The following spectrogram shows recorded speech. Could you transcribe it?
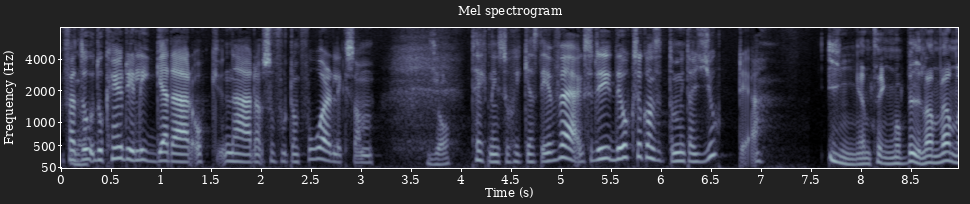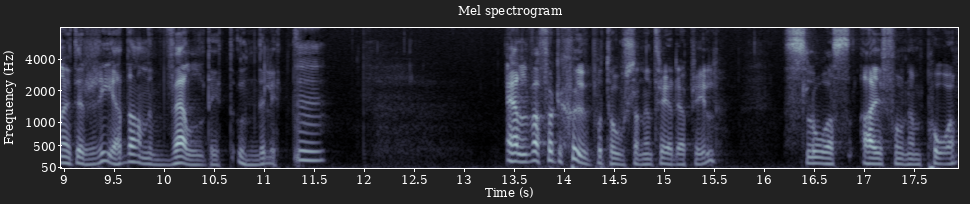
För Ja. då, då kan ju det ligga där och när de, så fort de får liksom Ja. täckning så skickas det iväg. Så det, det är också konstigt att de inte har gjort det. Ingenting. Mobilanvändandet är redan väldigt underligt. Mm. 11.47 på torsdagen den 3 april slås iPhonen på.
